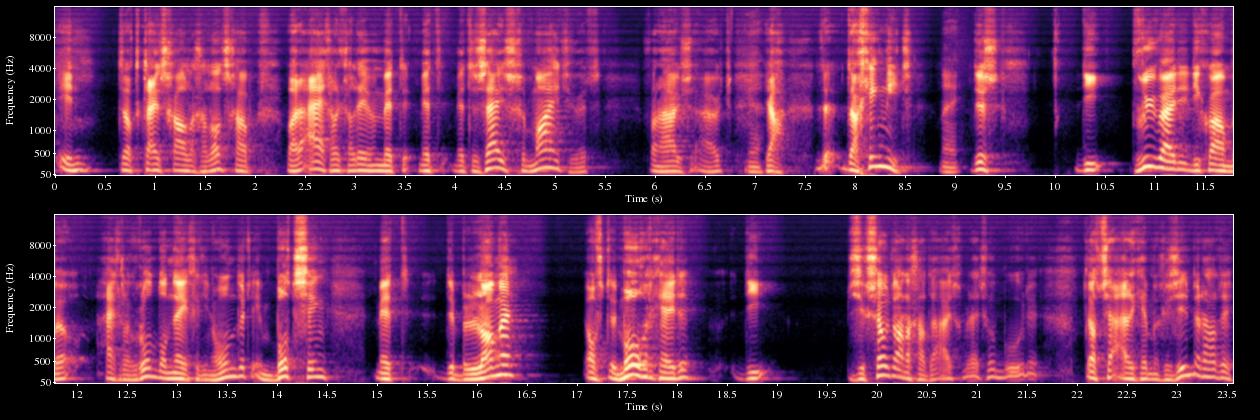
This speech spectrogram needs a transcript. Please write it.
in dat kleinschalige landschap, waar eigenlijk alleen maar met de, met, met de zeis gemaaid werd, van huis uit, Ja. ja, d- dat ging niet. Nee. Dus die vloeiweiden die kwamen eigenlijk rondom 1900 in botsing met de belangen of de mogelijkheden die zich zodanig hadden uitgebreid voor boeren, dat ze eigenlijk helemaal geen zin meer hadden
